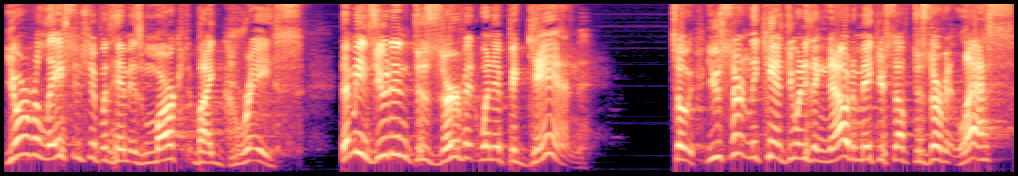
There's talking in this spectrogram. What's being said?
Your relationship with Him is marked by grace. That means you didn't deserve it when it began. So you certainly can't do anything now to make yourself deserve it less.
